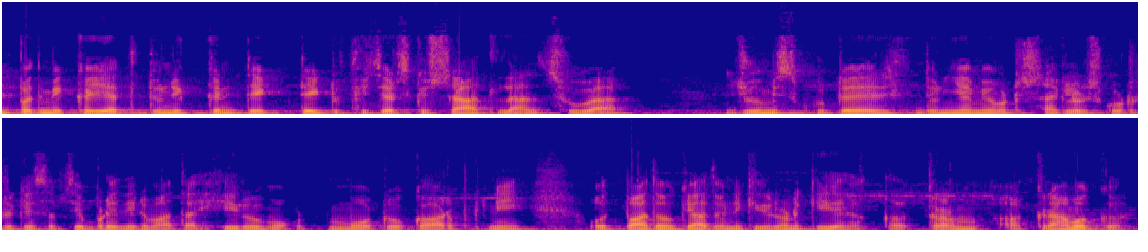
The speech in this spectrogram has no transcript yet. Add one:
जनपद में कई अत्याधुनिक कंटेक्ट फीचर्स के साथ लॉन्च हुआ। जूम स्कूटर दुनिया में मोटरसाइकिल और स्कूटर के सबसे बड़े निर्माता हीरो मोटो कार्प ने उत्पादों के आधुनिकीकरण की क्रम- आक्रामक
